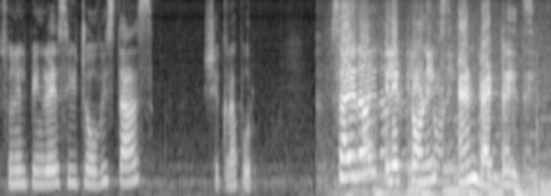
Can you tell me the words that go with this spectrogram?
सुनील पिंगळे सी चोवीस तास Shikrapur. Sairam electronics and batteries.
